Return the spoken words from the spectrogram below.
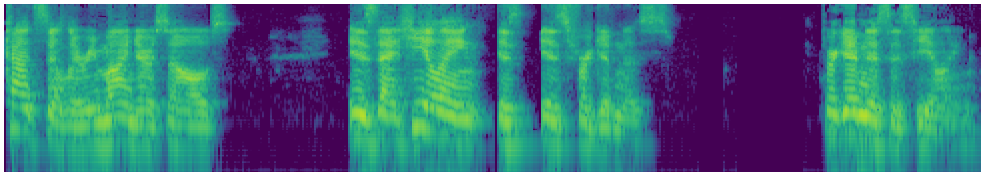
constantly remind ourselves is that healing is, is forgiveness. Forgiveness is healing.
